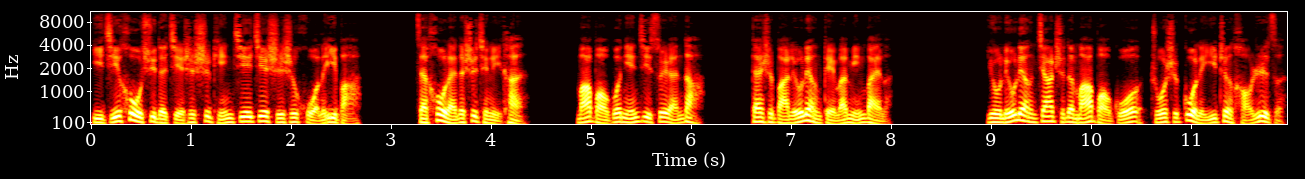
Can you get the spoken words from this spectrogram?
以及后续的解释视频，结结实实火了一把。在后来的事情里看，马保国年纪虽然大，但是把流量给玩明白了。有流量加持的马保国，着实过了一阵好日子。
